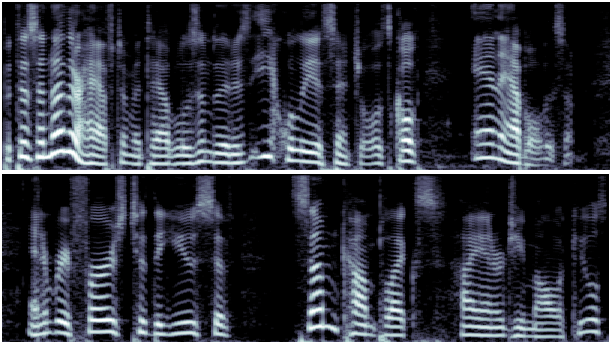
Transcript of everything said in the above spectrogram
But there's another half to metabolism that is equally essential. It's called anabolism, and it refers to the use of some complex high energy molecules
